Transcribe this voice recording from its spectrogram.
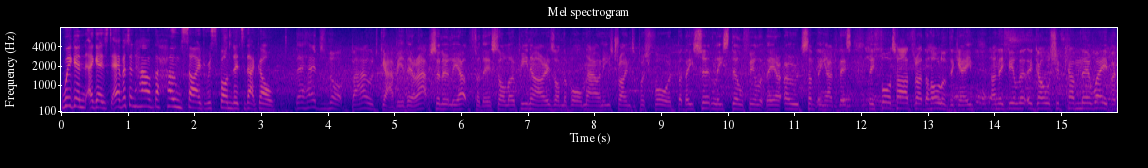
Wigan against Everton. How have the home side responded to that goal? Their head's not bowed, Gabby. They're absolutely up for this, although Pienaar is on the ball now and he's trying to push forward. But they certainly still feel that they are owed something out of this. They fought hard throughout the whole of the game and they feel that the goal should come their way. But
